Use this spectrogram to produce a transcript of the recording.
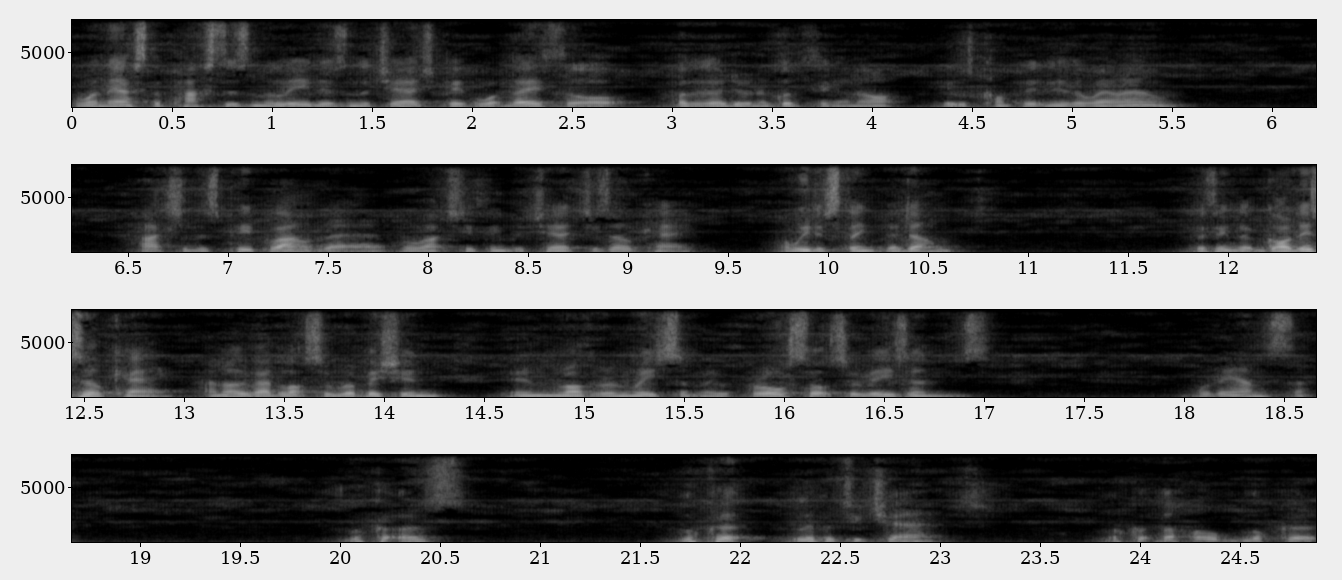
When they asked the pastors and the leaders and the church people what they thought, whether they were doing a good thing or not, it was completely the other way around. Actually, there's people out there who actually think the church is okay, and we just think they don't. They think that God is okay. I know we've had lots of rubbish in, in Rotherham recently for all sorts of reasons. Well, the answer. Look at us. Look at Liberty Church. Look at the Hub. Look at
